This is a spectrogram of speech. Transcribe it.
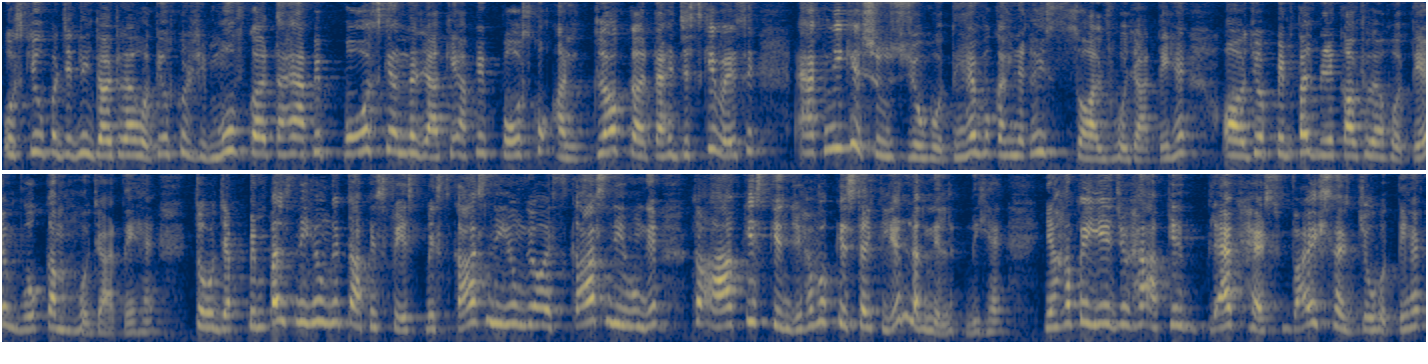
उसके ऊपर जितनी डर्ट वगैरह होती है, उसको रिमूव करता है, आपके पोस्ट के अंदर जाके आपके पोस्ट को अनक्लॉक करता है, जिसकी वजह से एक्नी के इशूज जो होते हैं, वो कहीं ना कहीं सॉल्व हो जाते हैं और जो पिंपल ब्रेकआउट वगैरह होते हैं, वो कम हो जाते हैं। तो जब पिंपल्स नहीं होंगे तो आपके फेस पे स्कार्स नहीं होंगे और स्कार्स नहीं होंगे तो आपकी स्किन जो है वो क्रिस्टल क्लियर लगने लगती है। यहाँ पे ये जो है आपके ब्लैक हेड्स व्हाइट हेड्स जो होते हैं,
